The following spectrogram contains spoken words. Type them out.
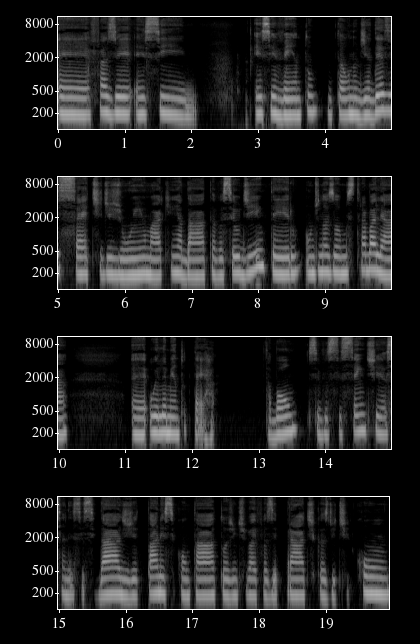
é, fazer esse, esse evento. Então, no dia 17 de junho, marquem a data, vai ser o dia inteiro onde nós vamos trabalhar é, o elemento terra. Tá bom? Se você sente essa necessidade de estar nesse contato, a gente vai fazer práticas de Ticum,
